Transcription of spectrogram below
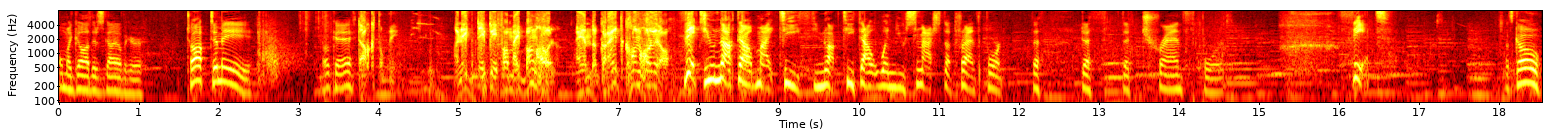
Oh my god, there's a guy over here. Talk to me. Okay. Talk to me. I need TP for my bunghole. I am the great Cornholio. Fit, you knocked out my teeth. You knocked teeth out when you smashed the transport. The, the, the transport. Fit. Let's go.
